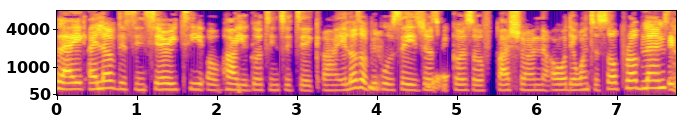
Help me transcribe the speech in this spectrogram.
like, I love the sincerity of how you got into tech. Uh, a lot of people say it's just because of passion or they want to solve problems.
